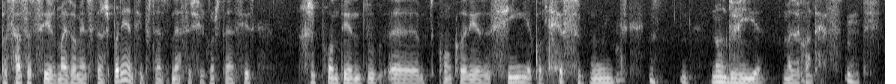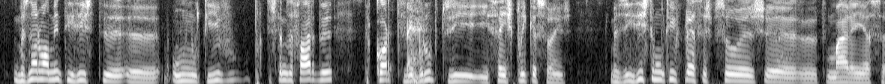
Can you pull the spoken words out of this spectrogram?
passasse a ser mais ou menos transparente e, portanto, nessas circunstâncias, respondendo uh, com clareza, sim, acontece muito, não devia, mas acontece. Mas normalmente existe uh, um motivo, porque estamos a falar de, de cortes abruptos e, e sem explicações. Mas existe um motivo para essas pessoas uh, tomarem essa,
